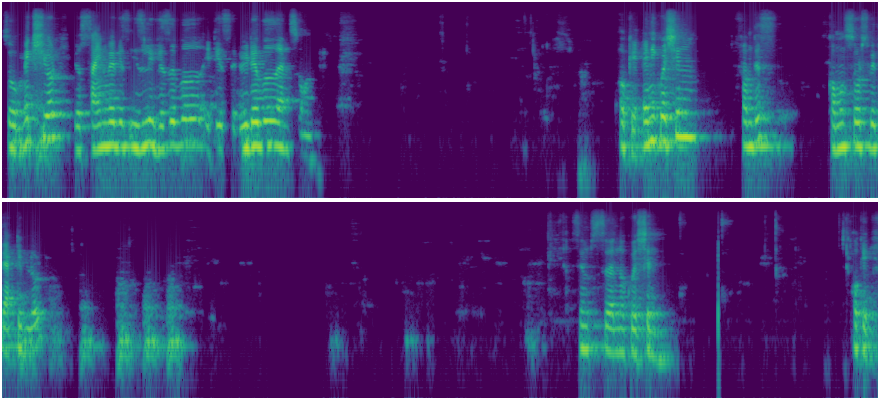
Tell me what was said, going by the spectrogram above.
So make sure your sine wave is easily visible, it is readable and so on. Okay, any question from this common source with active load? Seems uh, no question. Okay,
